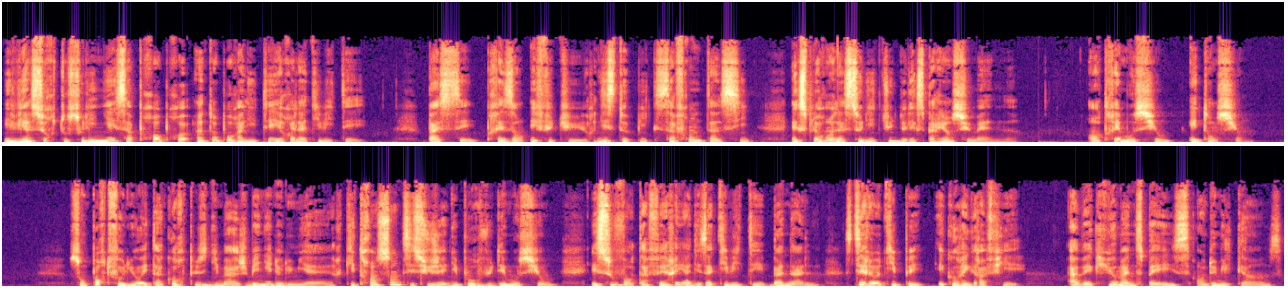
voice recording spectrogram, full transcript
il vient surtout souligner sa propre intemporalité et relativité. Passé, présent et futur, dystopiques, s'affrontent ainsi, explorant la solitude de l'expérience humaine. Entre émotion et tension. Son portfolio est un corpus d'images baignées de lumière qui transcende ses sujets dépourvus d'émotion et souvent affairés à des activités banales, stéréotypées et chorégraphiées. Avec Human Space, en 2015,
